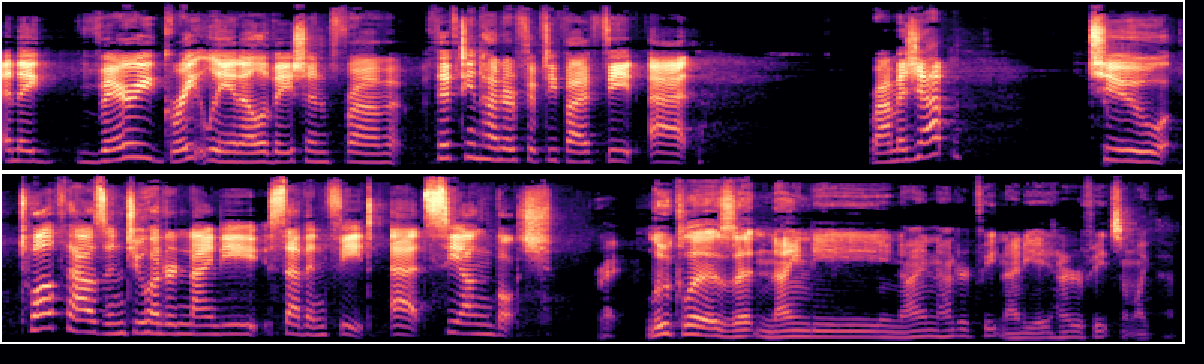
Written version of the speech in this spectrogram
and they vary greatly in elevation from 1,555 feet at Ramajap to 12,297 feet at Syangboche. Right. Lukla is at 9,900 feet, 9,800 feet, something like that.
